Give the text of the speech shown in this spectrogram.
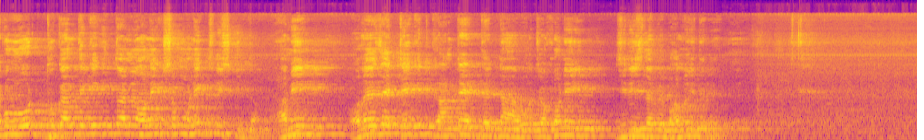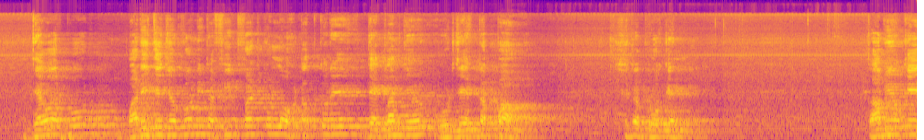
এবং ওর দোকান থেকে কিন্তু আমি অনেক সময় অনেক জিনিস কিনতাম। আমি always I take it granted then না, ও যখনই জিনিস দেবে, ভালোই দেবে। দেওয়ার পর বাড়িতে যখন এটা ফিটফাট করল, হঠাৎ করে দেখলাম যে, ওর যে একটা পা, সেটা ব্রোকেন তো আমি ওকে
